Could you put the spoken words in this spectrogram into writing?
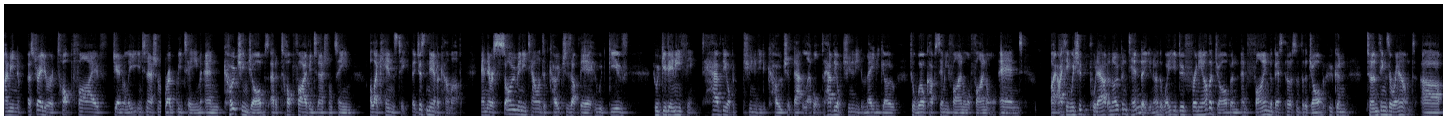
I mean, Australia are a top five, generally, international rugby team, and coaching jobs at a top five international team are like hen's teeth. They just never come up. And there are so many talented coaches up there who would give who would give anything to have the opportunity to coach at that level, to have the opportunity to maybe go to a World Cup semi final or final. And I, I, think we should put out an open tender, you know, the way you do for any other job, and, and find the best person for the job who can turn things around uh,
